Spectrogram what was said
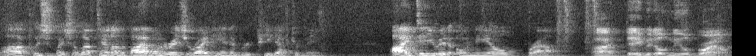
Uh, please place your left hand on the Bible and raise your right hand and repeat after me. I, David O'Neill Brown, I, David O'Neill Brown,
